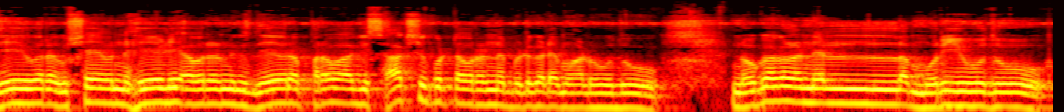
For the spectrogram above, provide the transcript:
ದೇವರ ವಿಷಯವನ್ನು ಹೇಳಿ ಅವರನ್ನು ದೇವರ ಪರವಾಗಿ ಸಾಕ್ಷಿ ಕೊಟ್ಟವರನ್ನು ಬಿಡುಗಡೆ ಮಾಡುವುದು. ನೊಗಗಳನ್ನೆಲ್ಲ ಮುರಿಯುವುದು,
